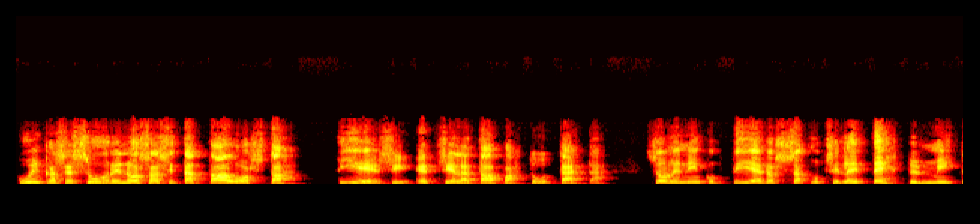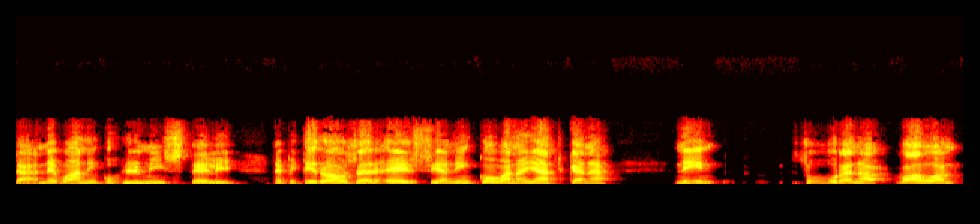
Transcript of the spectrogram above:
Kuinka se suurin osa sitä talosta tiesi, että siellä tapahtuu tätä? Se oli niin kuin tiedossa, mutta sille ei tehty mitään. Ne vaan niin kuin hymisteli. Ne piti Roser Aceä niin kovana jätkänä, niin suurena vallan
